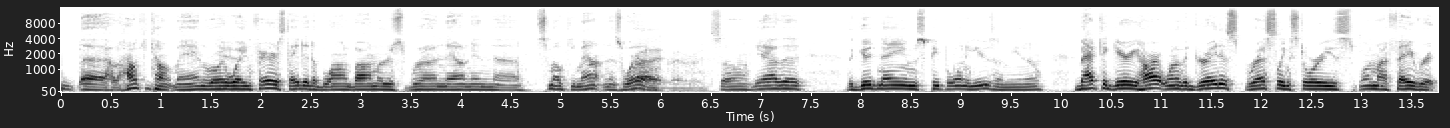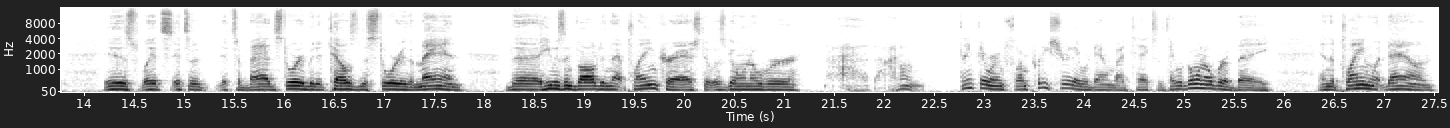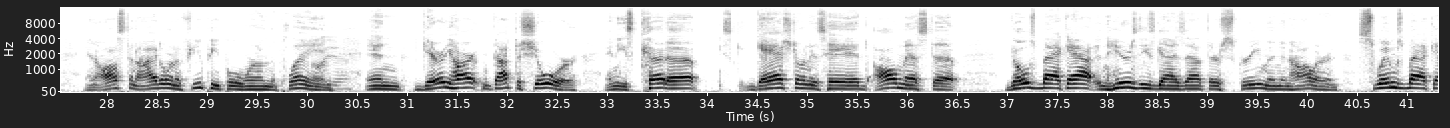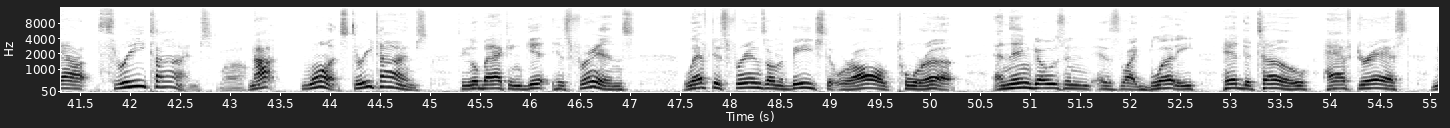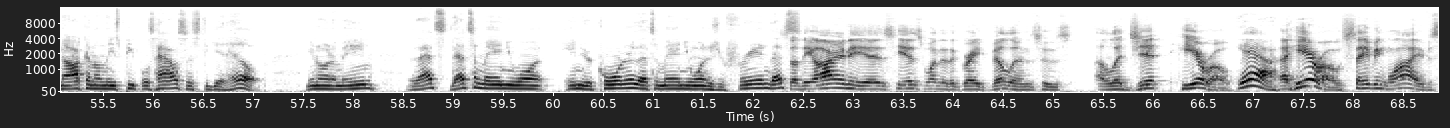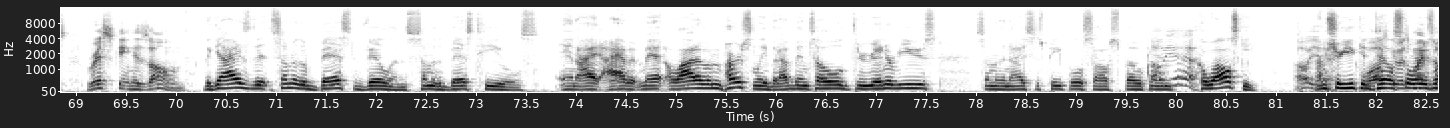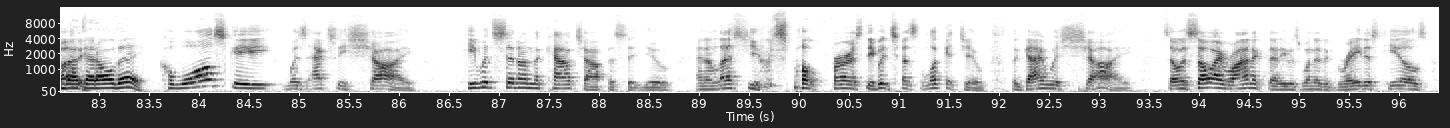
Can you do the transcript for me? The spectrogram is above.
Honky Tonk Man, Roy Yeah. Wayne Farris. They did a Blonde Bombers run down in uh, Smoky Mountain as well. Right, right, right. So yeah, the the good names people want to use them. You know. Back to Gary Hart, one of the greatest wrestling stories, one of my favorite, is it's it's a it's a bad story, but it tells the story of the man. The he was involved in that plane crash that was going over. I don't think they were in. I'm pretty sure they were down by Texas. They were going over a bay, and the plane went down. And Austin Idol and a few people were on the plane. Oh, yeah. And Gary Hart got to shore, and he's cut up, he's gashed on his head, all messed up. Goes back out and hears these guys out there screaming and hollering. Swims back out three times. Wow. Not once, three times to go back and get his friends. Left his friends on the beach that were all tore up, and then goes and is like bloody, head to toe, half dressed, knocking on these people's houses to get help. You know what I mean? That's that's a man you want in your corner. That's a man you want as your friend. That's So the irony is, he is one of the great villains who's a legit hero. Yeah. A hero saving lives, risking his own. the guys that some of the best villains, some of the best heels, and I, I haven't met a lot of them personally, but I've been told through interviews, some of the nicest people, soft spoken. Oh, yeah. Kowalski. Oh yeah. I'm sure you could Kowalski tell stories about that all day. Kowalski was actually shy. He would sit on the couch opposite you, and unless you spoke first, he would just look at you. The guy was shy. So it's so ironic that he was one of the greatest heels.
